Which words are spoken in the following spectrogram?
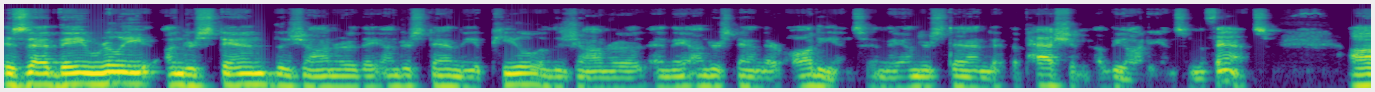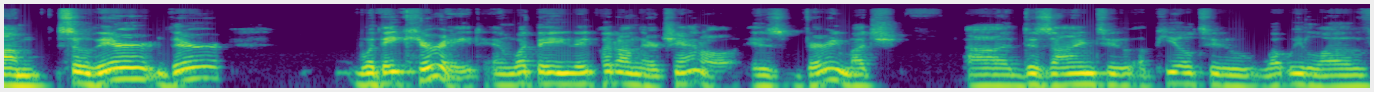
is that they really understand the genre, they understand the appeal of the genre, and they understand their audience, and they understand the passion of the audience and the fans. Um, so they're they're what they curate and what they they put on their channel is very much uh, designed to appeal to what we love,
